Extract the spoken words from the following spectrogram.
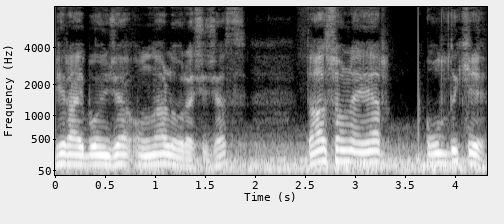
bir ay boyunca onlarla uğraşacağız. Daha sonra eğer oldu ki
